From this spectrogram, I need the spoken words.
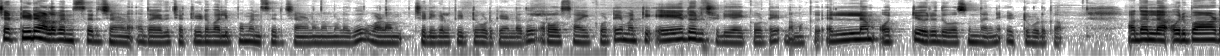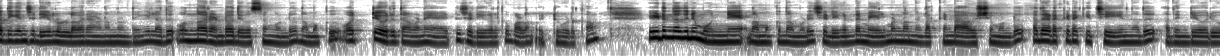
ചട്ടിയുടെ അളവനുസരിച്ചാണ് അതായത് ചട്ടിയുടെ വലിപ്പം അനുസരിച്ചാണ് നമ്മളത് വളം ചെടികൾക്ക് ഇട്ട് കൊടുക്കേണ്ടത്. റോസ് ആയിക്കോട്ടെ മറ്റ് ഏതൊരു ചെടി ആയിക്കോട്ടെ നമുക്ക് എല്ലാം ഒറ്റ ഒരു ദിവസം തന്നെ ഇട്ട് കൊടുക്കാം. അതല്ല ഒരുപാടധികം ചെടികളുള്ളവരാണെന്നുണ്ടെങ്കിൽ അത് ഒന്നോ രണ്ടോ ദിവസം കൊണ്ട് നമുക്ക് ഒറ്റ ഒരു തവണയായിട്ട് ചെടികൾക്ക് വളം ഇട്ട് കൊടുക്കാം ഇടുന്നതിന് മുന്നേ നമുക്ക് നമ്മുടെ ചെടികളുടെ മേൽമണ്ണം നിളക്കേണ്ട ആവശ്യമുണ്ട്. അത് ഇടയ്ക്കിടയ്ക്ക് ചെയ്യുന്നത് അതിന്റെ ഒരു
